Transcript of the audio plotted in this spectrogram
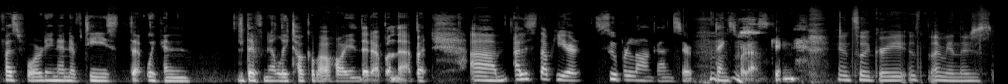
fast forwarding NFTs that we can definitely talk about how I ended up on that. But um, I'll stop here. Super long answer. Thanks for asking. it's a great. I mean, there's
